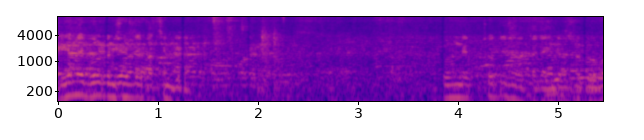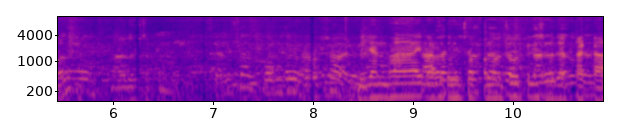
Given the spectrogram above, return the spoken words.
মিজান ভাই বলবেন, শুনতে পাচ্ছেন কিনা? টু হান্ড্রেড চৌত্রিশ হাজার টাকা ইন্টারন্যাশনাল গ্লোবাল বারো দুশো ছাপ্পান্ন। মিজান ভাই, বারো দুশো ছাপ্পান্ন, চৌত্রিশ হাজার টাকা।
